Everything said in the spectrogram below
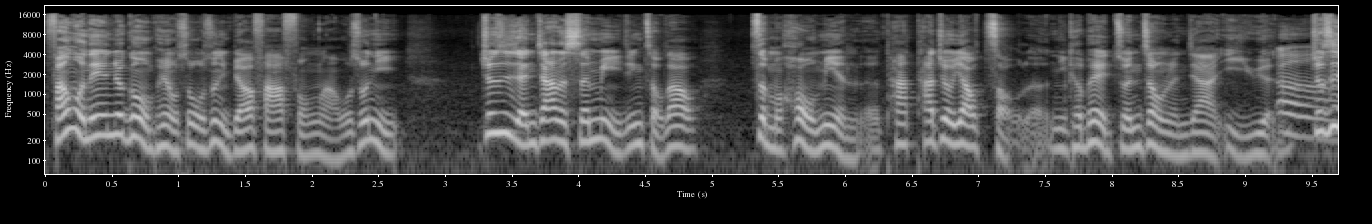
反正我那天就跟我朋友说：“我说你不要发疯了，我说你就是人家的生命已经走到这么后面了，他他就要走了，你可不可以尊重人家的意愿？嗯、就是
